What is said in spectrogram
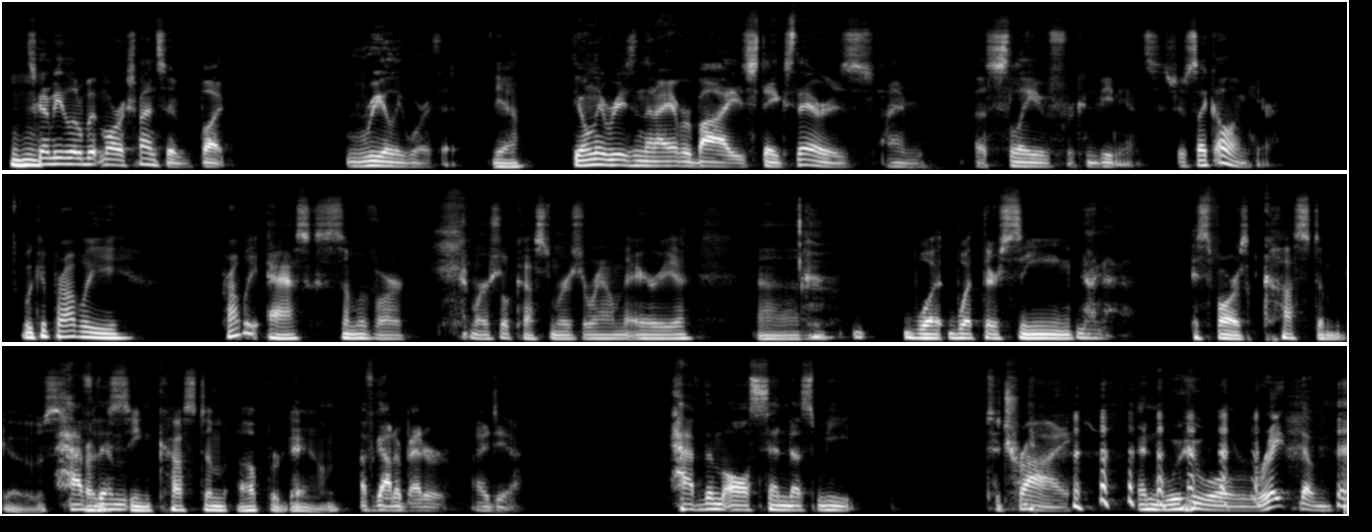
It's Mhm. gonna be a little bit more expensive, but really worth it. Yeah. The only reason that I ever buy steaks there is I'm a slave for convenience. It's just like, oh, I'm here. We could probably probably ask some of our commercial customers around the area uh, what what they're seeing No, no, no. as far as custom goes. Have Are they them- seeing custom up or down? I've got a better idea. Have them all send us meat to try, and we will rate them.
